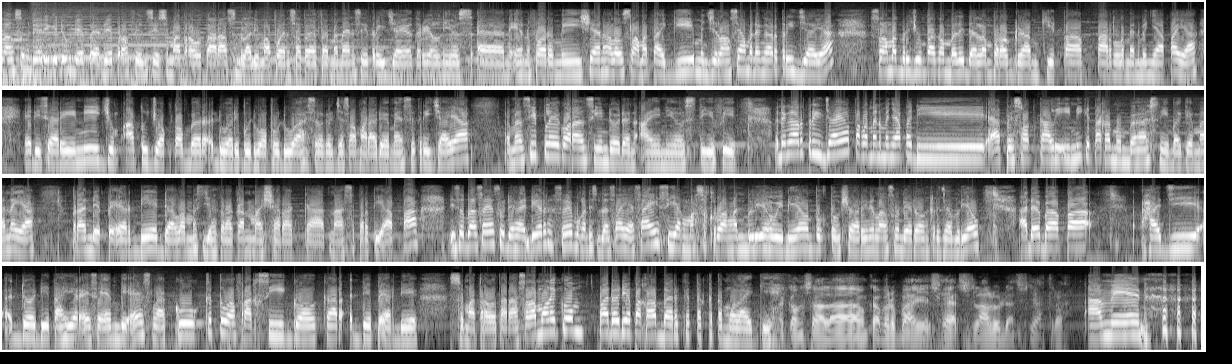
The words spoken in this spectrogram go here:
Langsung dari gedung DPRD Provinsi Sumatera Utara 95.1 FM MNC Trijaya The Real News and Information. Halo selamat pagi menjelang siang mendengar Trijaya. Selamat berjumpa kembali dalam program kita Parlemen Menyapa ya. Edisi hari ini Jumat 7 Oktober 2022 hasil kerjasama Radio MNC Trijaya, MNC Play, Koran Sindo dan iNews TV. Mendengar Trijaya Parlemen Menyapa di episode kali ini kita akan membahas nih bagaimana ya peran DPRD dalam mesejahterakan masyarakat. Nah seperti apa? Di sebelah saya sudah hadir, saya bukan sebelah saya. Saya sih yang masuk ruangan beliau ini ya untuk talk show hari ini langsung dari ruang kerja beliau. Ada Bapak Haji Dodi Tahir SMBS laku Ketua Fraksi Golkar DPRD Sumatera Utara. Assalamualaikum Pak Dodi apa kabar? Kita ketemu lagi. Waalaikumsalam, kabar baik, sehat selalu dan sejahtera. Amin.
